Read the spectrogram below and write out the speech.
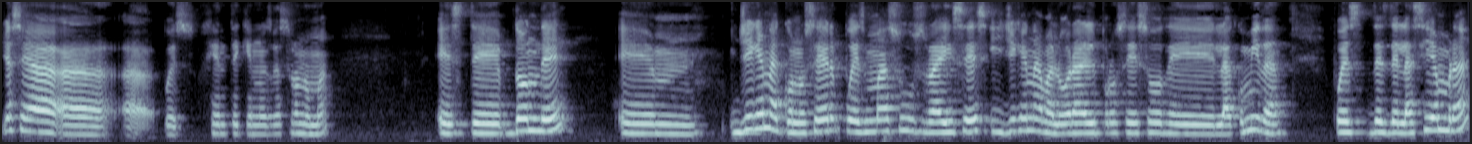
ya sea a, pues gente que no es gastrónoma, este, donde em, lleguen a conocer pues más sus raíces y lleguen a valorar el proceso de la comida, pues desde la siembra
